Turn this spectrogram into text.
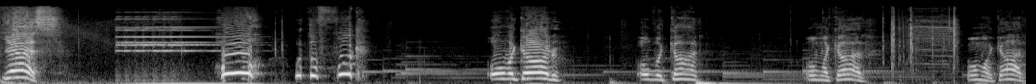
Yes! Oh my god! Oh my god! Oh my god! Oh my god!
